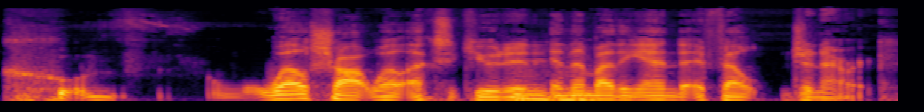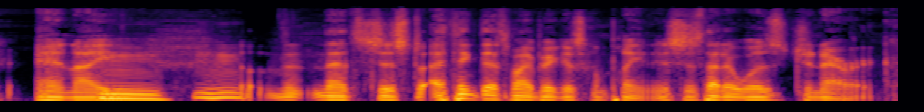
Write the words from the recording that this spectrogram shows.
cool, well shot, well executed. And then by the end, it felt generic, and I Mhm. th- that's just I think that's my biggest complaint. It's just that it was generic.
